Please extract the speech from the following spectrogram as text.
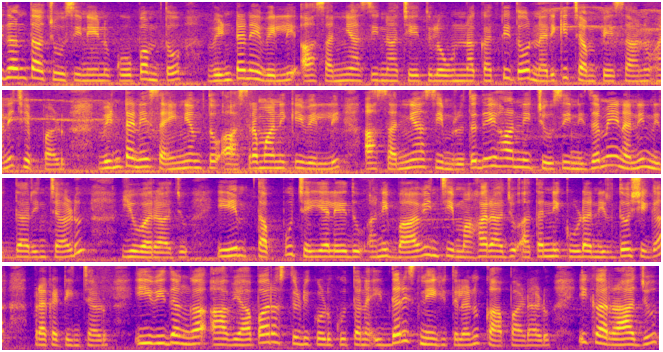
ఇదంతా చూసి నేను కోపంతో వెంటనే వెళ్ళి ఆ సన్యాసి నా చేతిలో ఉన్న కత్తితో నరికి చంపేశాను అని చెప్పాడు. వెంటనే సైన్యంతో ఆశ్రమానికి వెళ్ళి ఆ సన్యాసి మృతదేహాన్ని చూసి నిజమేనని నిర్ధారించాడు యువరాజు. ఏం తప్పు చెయ్యలేదు అని భావించి మహారాజు అతన్ని కూడా నిర్దోషిగా ప్రకటించాడు. ఈ విధంగా ఆ వ్యాపారస్తుడి కొడుకు తన ఇద్దరి స్నేహితులను కాపాడాడు. ఇక రాజు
